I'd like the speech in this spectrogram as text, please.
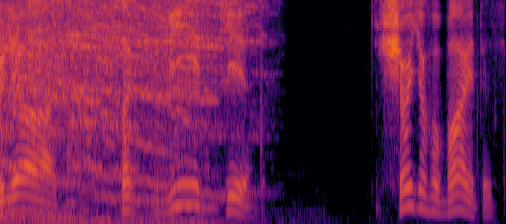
Блядь, так звідки? Що його байтить?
